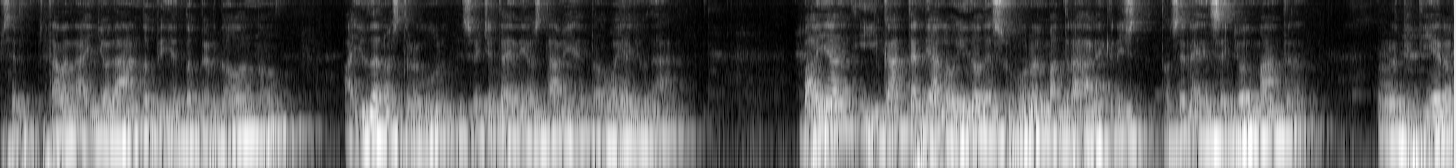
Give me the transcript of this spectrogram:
estaban ahí llorando, pidiendo perdón, ¿no? Ayuda a nuestro guru. El Señor Chaitanya Dios está bien, nos voy a ayudar. Vayan y cántenle al oído de su guru el mantra Hare Krishna. Entonces les enseñó el mantra, lo repitieron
